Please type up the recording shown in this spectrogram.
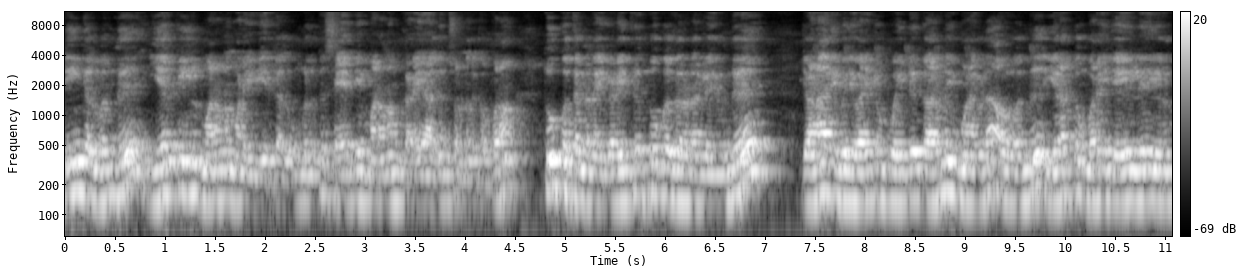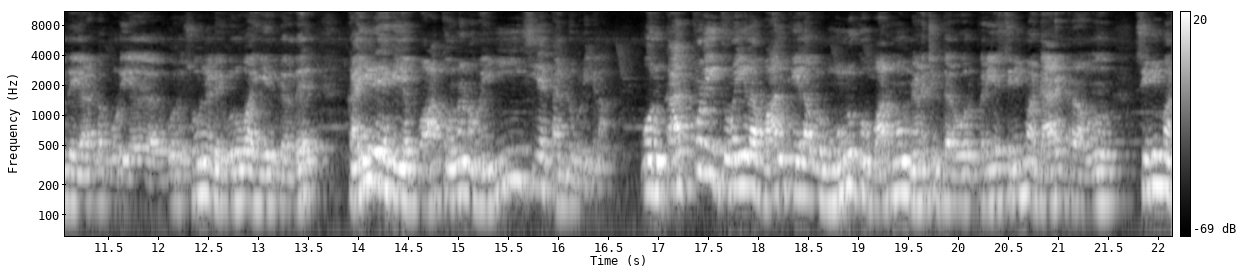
நீங்கள் வந்து இயற்கையில் மரணம் அடைவீர்கள். உங்களுக்கு செயற்கை மரணம் கிடையாதுன்னு சொன்னதுக்கப்புறம் தூக்கு தண்டனை கிடைத்து தூக்கு தண்டனையிலிருந்து ஜனாதிபதி வரைக்கும் போயிட்டு கருணை மனைவில அவர் வந்து இறக்கும் வரை ஜெயிலே இருந்து இறக்கக்கூடிய ஒரு சூழ்நிலை உருவாகி இருக்கிறது. கைரேகையை பார்த்தோம்னா நம்ம ஈஸியாக கண்டுபிடிக்கலாம். ஒரு கற்பனை துறையில் வாழ்க்கையில் அவர் முன்னுக்கு வரணும்னு நினைச்சிட்டு ஒரு பெரிய சினிமா டைரக்டர் ஆகணும் சினிமா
